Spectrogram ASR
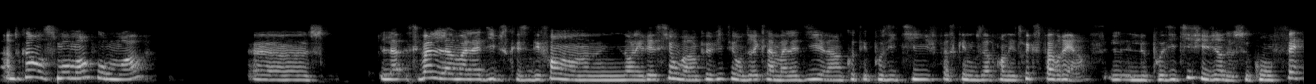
en tout cas, en ce moment, pour moi, c'est pas la maladie, parce que des fois, dans les récits, on va un peu vite et on dirait que la maladie, elle a un côté positif parce qu'elle nous apprend des trucs. C'est pas vrai. Hein. Le positif, il vient de ce qu'on fait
